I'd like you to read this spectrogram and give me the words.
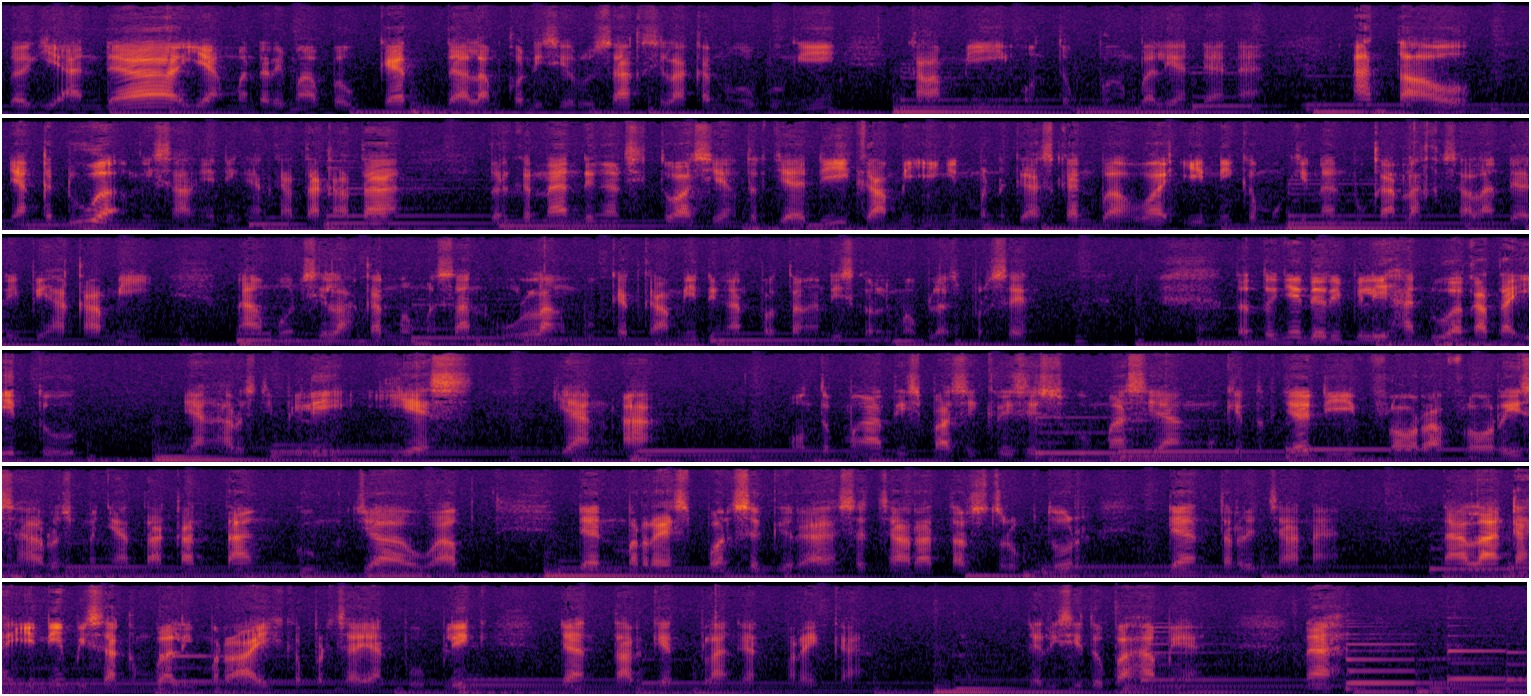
Bagi Anda yang menerima buket dalam kondisi rusak, silakan menghubungi kami untuk pengembalian dana. Atau yang kedua misalnya dengan kata-kata Berkenan dengan situasi yang terjadi, kami ingin menegaskan bahwa ini kemungkinan bukanlah kesalahan dari pihak kami. Namun silahkan memesan ulang buket kami dengan potongan diskon 15%. Tentunya dari pilihan dua kata itu, yang harus dipilih yes, yang A. Untuk mengantisipasi krisis humas yang mungkin terjadi, Flora Floris harus menyatakan tanggung jawab dan merespon segera secara terstruktur dan terencana Nah, langkah ini bisa kembali meraih kepercayaan publik dan target pelanggan mereka. Dari situ paham ya. Nah,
